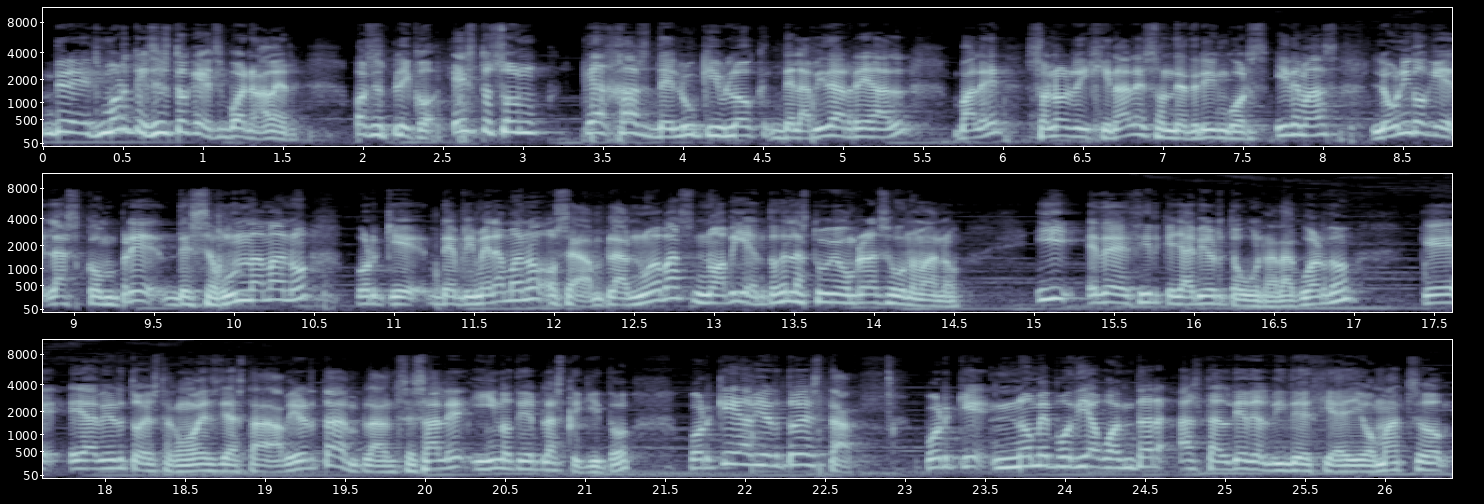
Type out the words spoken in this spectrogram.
Diréis, Mortis, ¿esto qué es? Bueno, a ver, os explico. Estos son cajas de Lucky Block de la vida real, ¿vale? Son originales, son de DreamWorks y demás. Lo único que las compré de segunda mano porque de primera mano, o sea, en plan, nuevas no había, entonces las tuve que comprar de segunda mano. Y he de decir que ya he abierto una, ¿de acuerdo? Que he abierto esta, como veis ya está abierta, en plan se sale y no tiene plastiquito. ¿Por qué he abierto esta? Porque no me podía aguantar hasta el día del vídeo. Decía yo, macho,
